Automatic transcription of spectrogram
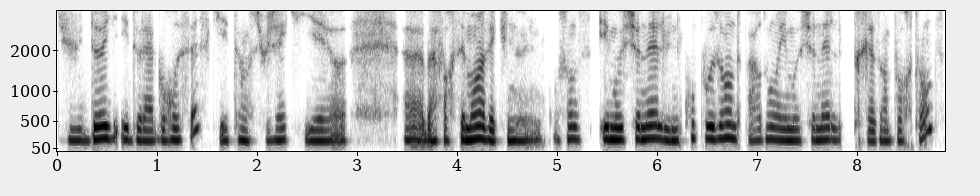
du deuil et de la grossesse, qui est un sujet qui est bah, forcément avec une, conscience émotionnelle, une composante pardon émotionnelle très importante,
